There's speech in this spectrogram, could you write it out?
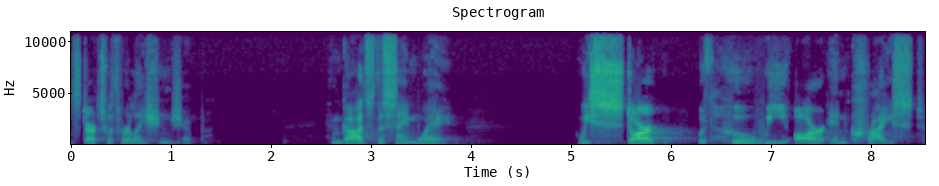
Starts with relationship. And God's the same way. We start with who we are in Christ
